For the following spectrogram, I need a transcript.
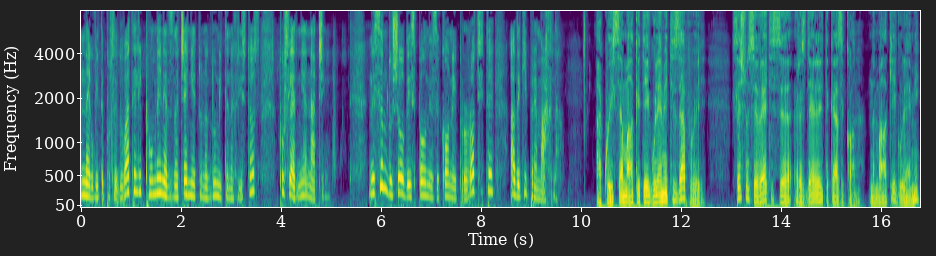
Неговите последователи променят значението на думите на Христос последния начин. Не съм дошъл да изпълня закона и пророците, а да ги премахна. А кои са малките и големите заповеди? Всъщност евреите са разделяли така закона на малки и големи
